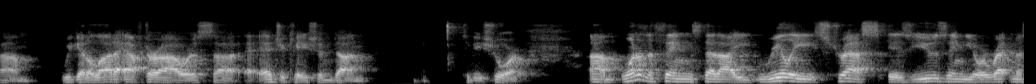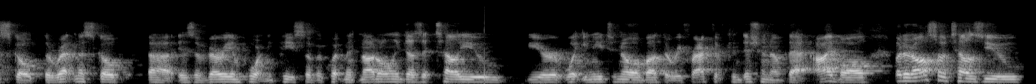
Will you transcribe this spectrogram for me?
um, we get a lot of after hours uh, education done, to be sure. Um, one of the things that I really stress is using your retinoscope. The retinoscope uh, is a very important piece of equipment. Not only does it tell you your what you need to know about the refractive condition of that eyeball, but it also tells you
